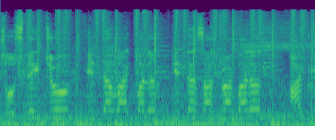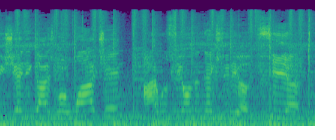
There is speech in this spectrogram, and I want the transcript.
So stay tuned. Hit that like button. Hit that subscribe button. I appreciate you guys for watching. I will see you on the next video. See ya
